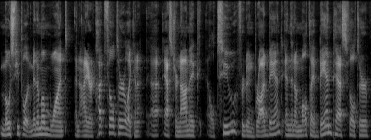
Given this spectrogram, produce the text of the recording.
most people at minimum want an IR cut filter, like an uh, Astronomik L2 for doing broadband, and then a multi-band pass filter,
